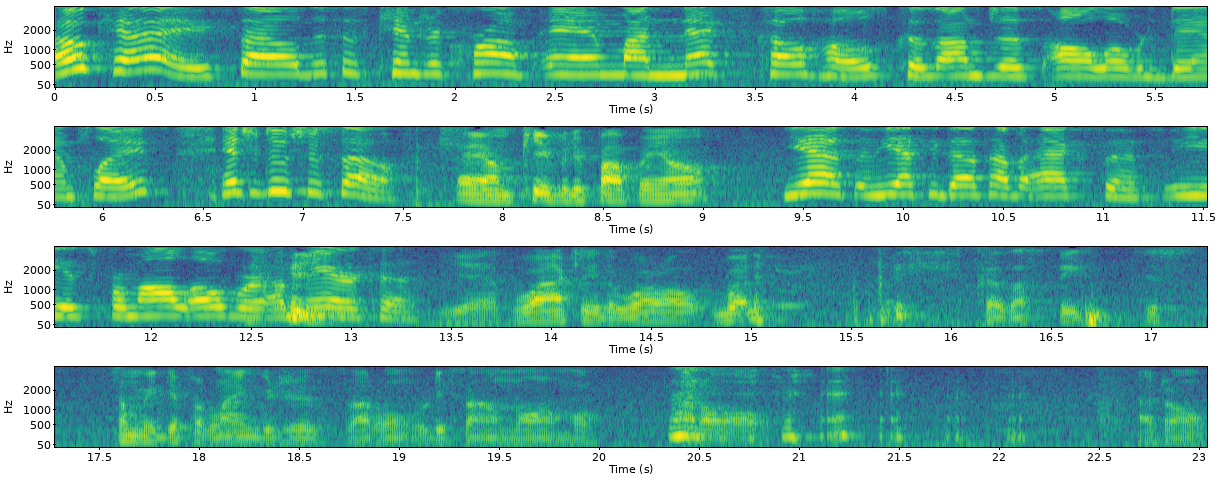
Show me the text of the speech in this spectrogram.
Okay, so this is Kendra Crump and my next co-host, because I'm just all over the damn place. Introduce yourself. Hey, I'm Kivity Papillon. Yes, and yes, he does have an accent. He is from all over America. yes, well, actually, the world, but because I speak just so many different languages, I don't really sound normal at all. I don't.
